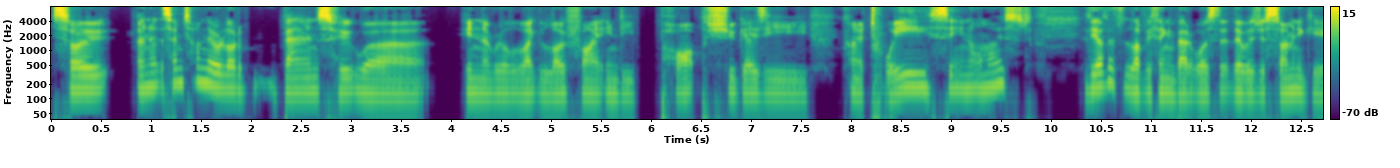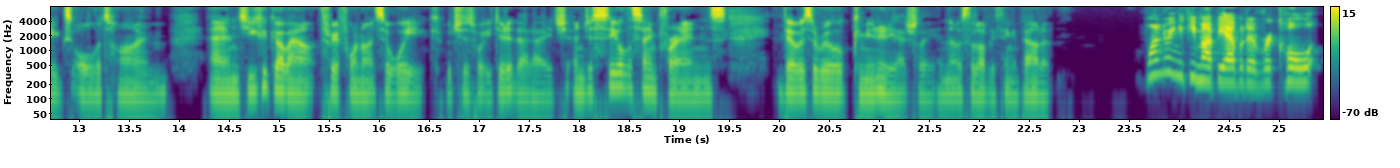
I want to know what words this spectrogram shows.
So and at the same time there were a lot of bands who were in the real like lo-fi indie pop shoegazy kind of twee scene almost the other lovely thing about it was that there was just so many gigs all the time, and you could go out three or four nights a week, which is what you did at that age, and just see all the same friends. There was a real community actually, and that was the lovely thing about it. Wondering if you might be able to recall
